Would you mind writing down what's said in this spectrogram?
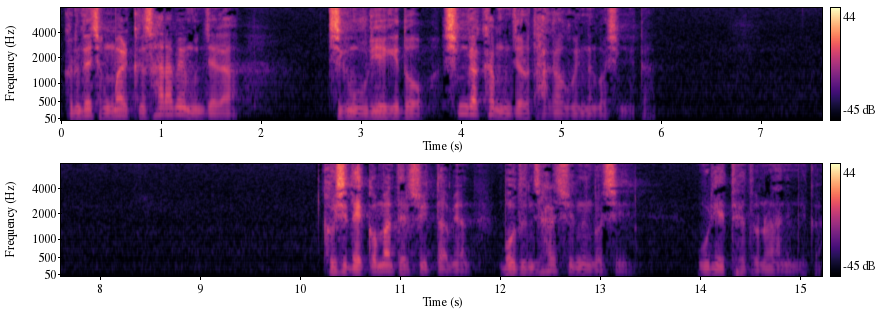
그런데 정말 그 사람의 문제가 지금 우리에게도 심각한 문제로 다가오고 있는 것입니까? 그것이 내 것만 될 수 있다면 뭐든지 할 수 있는 것이 우리의 태도는 아닙니까?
